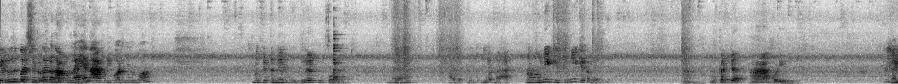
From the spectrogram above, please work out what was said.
எழுபது பர்சன்ட் தான் அவங்கள என்ன அப்படி போடுறீங்க இன்னும் கிட்ட நெருப்பு நெருப்பு போதும் அதை இல்லைப்பா துணிக்கு துணி கிட்ட இருக்கு கட்டு. ஆ அப்படி கை.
